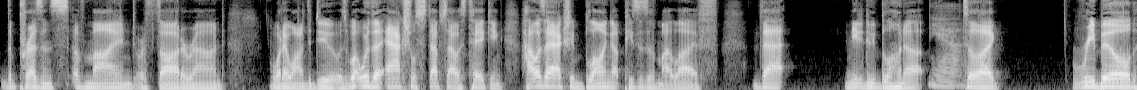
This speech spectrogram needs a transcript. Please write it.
the presence of mind or thought around what I wanted to do. It was what were the actual steps I was taking? How was I actually blowing up pieces of my life that needed to be blown up Yeah. to like rebuild,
